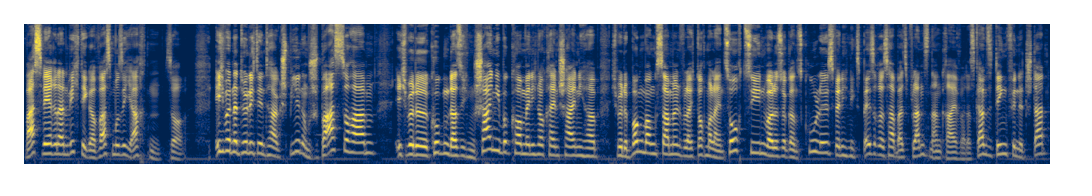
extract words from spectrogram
Was wäre dann wichtig? Auf was muss ich achten? So. Ich würde natürlich den Tag spielen, um Spaß zu haben. Ich würde gucken, dass ich einen Shiny bekomme, wenn ich noch keinen Shiny habe. Ich würde Bonbons sammeln, vielleicht doch mal eins hochziehen, weil das ja ganz cool ist, wenn ich nichts Besseres habe als Pflanzenangreifer. Das ganze Ding findet statt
